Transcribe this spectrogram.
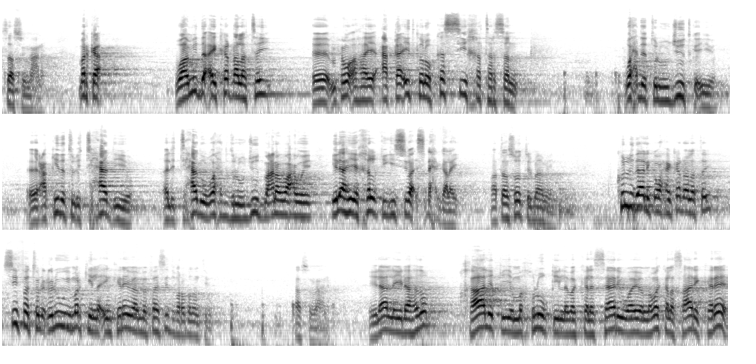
Saas way macnaha marka waa midda ay ka dhalatay muxuu ahaay caqaa'id kaloo ka sii khatarsan waxdat ulwujuudka iyo caqiidat litixaad iyo alitixaad wa waxdat ulwujuud macnaha waxa weeye ilaahiyo khalqigiisibaa isdhex galay. Waataan soo tilmaamayna kullu dalika waxay ka dhalatay sifat ulculuwi markii la inkiray baa mafaasid fara badan timi saas macana ilaa la yidhaahdo khaaliq iyo makhluuqii laba kala saari waayo lama kala saari karee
